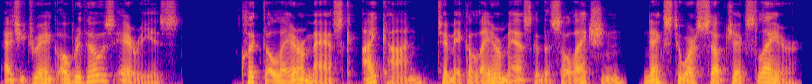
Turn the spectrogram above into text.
as you drag over those areas. Click the Layer Mask icon to make a layer mask of the selection next to our subject's layer.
